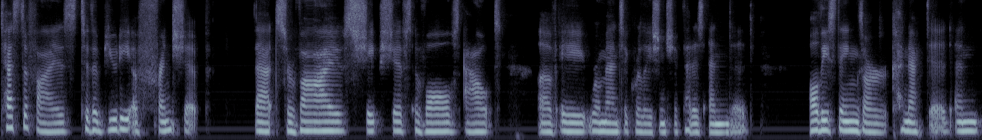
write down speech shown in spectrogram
testifies to the beauty of friendship that survives, shapeshifts, evolves out of a romantic relationship that has ended. All these things are connected. And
